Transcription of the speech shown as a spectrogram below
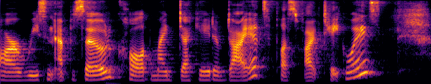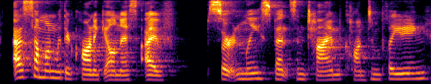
our recent episode called My Decade of Diets Plus Five Takeaways. As someone with a chronic illness, I've certainly spent some time contemplating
